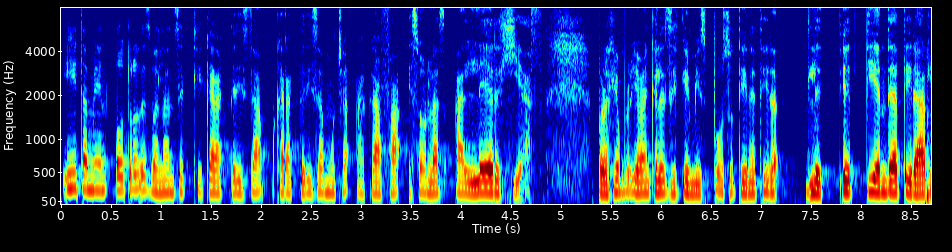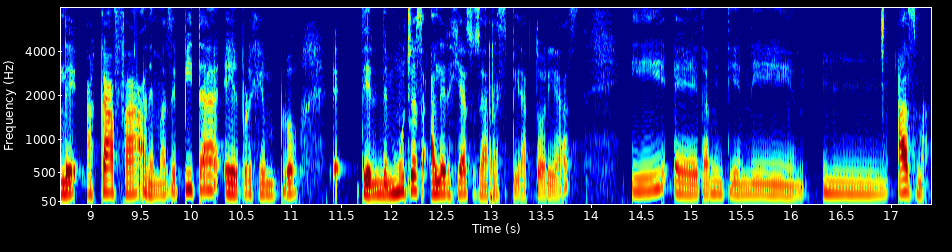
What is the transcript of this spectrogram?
Y también otro desbalance que caracteriza, caracteriza mucho a CAFA son las alergias. Por ejemplo, ya ven que les dije que mi esposo tiene le, eh, tiende a tirarle a CAFA, además de pita. Él, por ejemplo, eh, tiene muchas alergias, o sea, respiratorias. Y eh, también tiene mm, asma.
